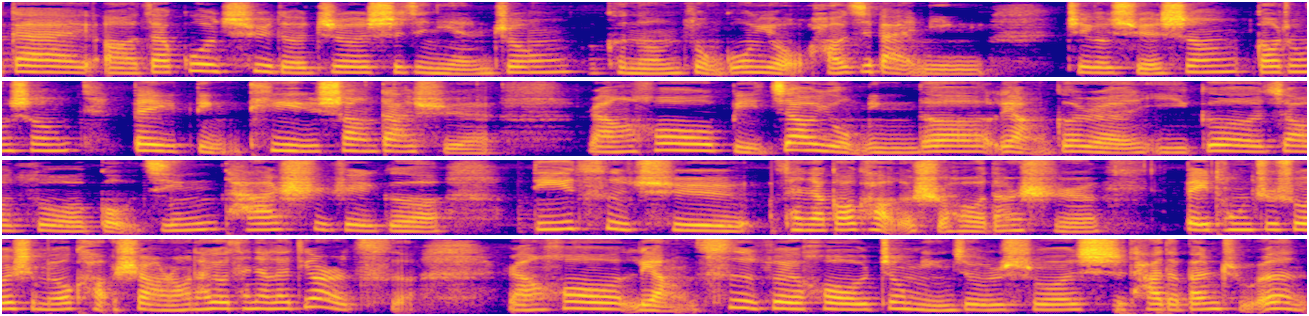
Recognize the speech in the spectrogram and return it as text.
概呃在过去的这十几年中，可能总共有好几百名这个学生、高中生被顶替上大学。然后比较有名的两个人，一个叫做狗精，他是这个第一次去参加高考的时候，当时被通知说是没有考上，然后他又参加了第二次，然后两次最后证明就是说是他的班主任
